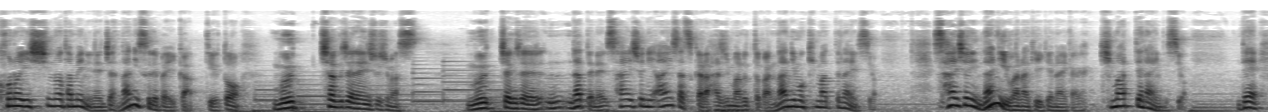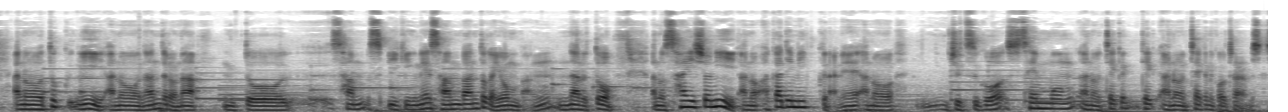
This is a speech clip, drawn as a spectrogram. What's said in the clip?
この一瞬のためにねじゃあ何すればいいかっていうとむっちゃくちゃ練習します。むっちゃくちゃだってね最初に挨拶から始まるとか何も決まってないんですよ。最初に何言わなきゃいけないかが決まってないんですよ。であの特にあのなんだろうな、うんと、スピーキングね3番とか4番になるとあの最初にあのアカデミックなねあの術語専門あのテクテあのテクニカルタームズ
